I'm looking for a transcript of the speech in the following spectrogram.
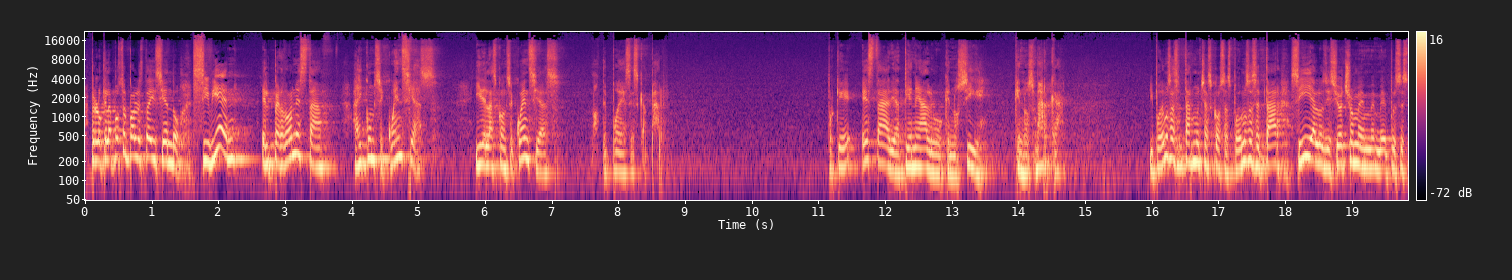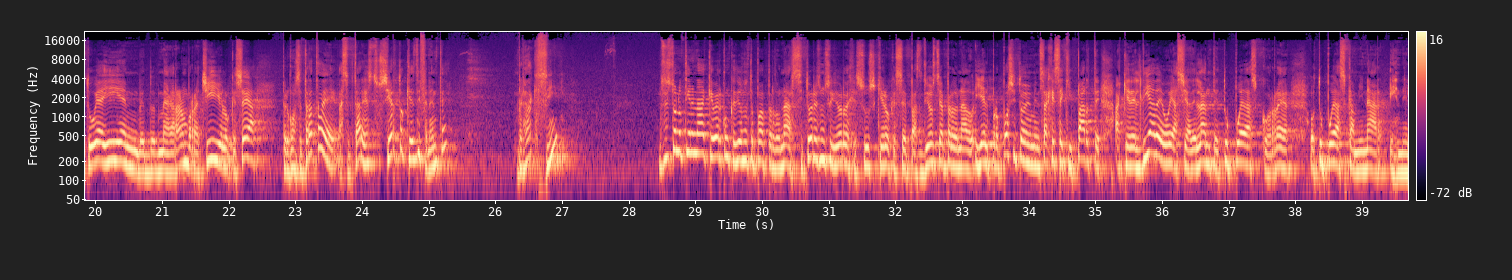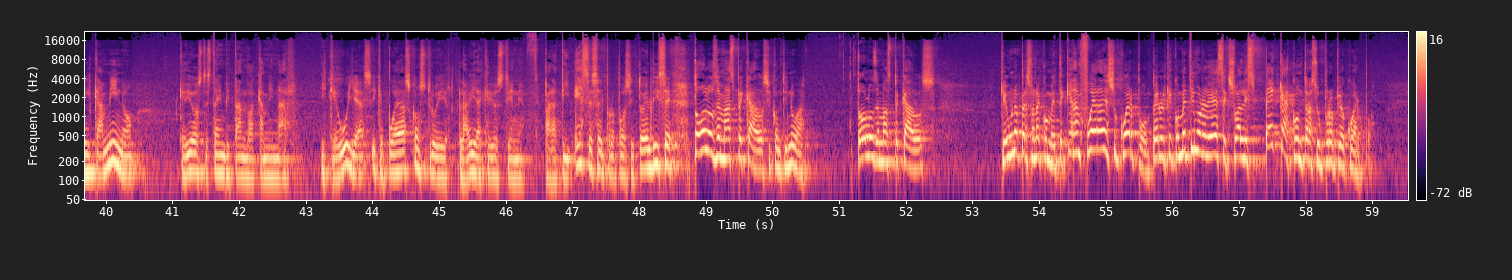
Pero lo que el apóstol Pablo está diciendo, si bien el perdón está, hay consecuencias. Y de las consecuencias no te puedes escapar. Porque esta área tiene algo que nos sigue, que nos marca. Y podemos aceptar muchas cosas. Podemos aceptar, sí, a los 18 me, pues estuve ahí, me agarraron borrachillo, lo que sea. Pero cuando se trata de aceptar esto, ¿cierto que es diferente? ¿Verdad que sí? Pues esto no tiene nada que ver con que Dios no te pueda perdonar. Si tú eres un seguidor de Jesús, quiero que sepas, Dios te ha perdonado. Y el propósito de mi mensaje es equiparte a que del día de hoy hacia adelante tú puedas correr o tú puedas caminar en el camino que Dios te está invitando a caminar y que huyas y que puedas construir la vida que Dios tiene para ti. Ese es el propósito. Él dice, todos los demás pecados, y continúa, todos los demás pecados que una persona comete quedan fuera de su cuerpo, pero el que comete inmoralidades sexuales peca contra su propio cuerpo.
